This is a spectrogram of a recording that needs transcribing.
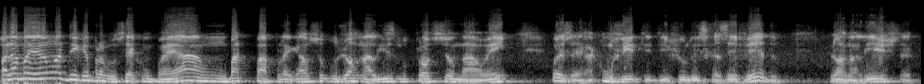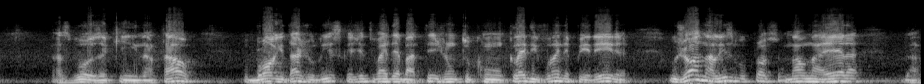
Olha, amanhã uma dica para você acompanhar, um bate-papo legal sobre o jornalismo profissional, hein? Pois é, a convite de Julisca Azevedo, jornalista, as boas aqui em Natal, o blog da Julis, que a gente vai debater junto com Cledivânia Pereira, o jornalismo profissional na era da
